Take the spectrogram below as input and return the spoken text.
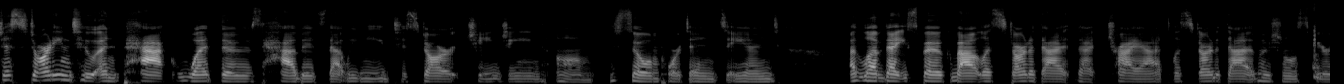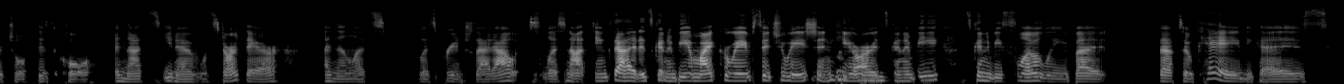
just starting to unpack what those habits that we need to start changing um, is so important. And I love that you spoke about let's start at that that triad. Let's start at that emotional, spiritual, physical, and that's you know let's start there, and then let's let's branch that out. Let's not think that it's going to be a microwave situation here. Mm-hmm. It's going to be it's going to be slowly, but that's okay because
